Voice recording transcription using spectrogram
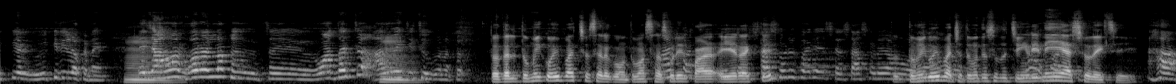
কর, বিক্রি- বিক্রি লোক নাই। এই যে আমার ঘরের লোক সে আমি দিচ্ছি তো তাহলে তুমি কই পাচ্ছ সেরকম? তোমার শাশুড়ির পা ইয়ে রাখতে তুমি কই পাচ্ছ? তুমি তো শুধু চিংড়ি নিয়ে আসছো দেখছি। হ্যাঁ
